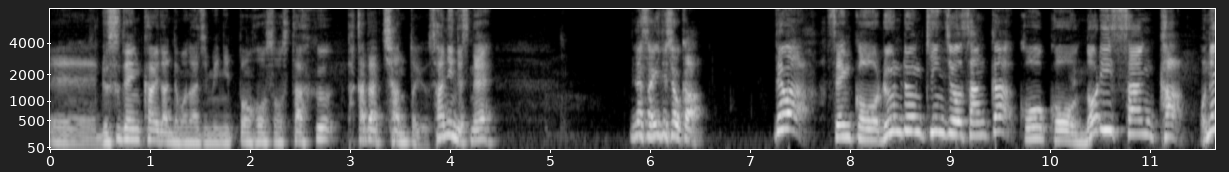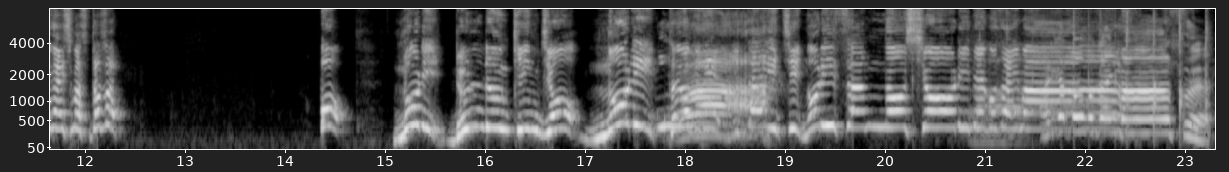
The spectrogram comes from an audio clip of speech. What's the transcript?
えー留守電会談でもおなじみ日本放送スタッフ高田ちゃんという3人ですね。皆さんいいでしょうか？では先行ルンルン金城さんか高校のりさんかお願いします。どうぞ。おのりルンルン金城のりというわけで2対1のりさんの勝利でございます。ありがとうございます。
